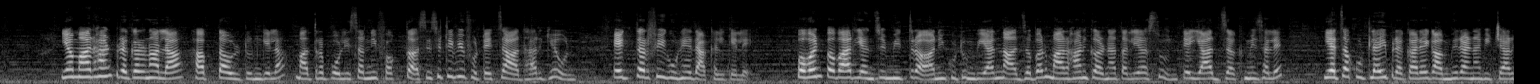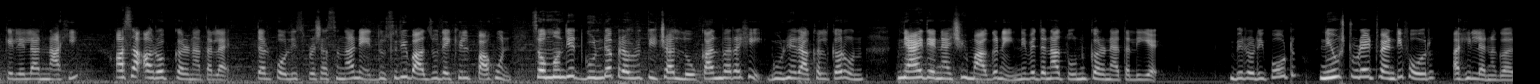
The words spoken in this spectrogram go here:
या मारहाण प्रकरणाला हप्ता उलटून गेला. मात्र पोलिसांनी फक्त सीसीटीव्ही फुटेजचा आधार घेऊन एकतर्फी गुन्हे दाखल केले. पवन पवार यांचे मित्र आणि कुटुंबियांना जबर मारहाण करण्यात आली असून ते यात जखमी झाले. याचा कुठल्याही प्रकारे गांभीर्याने विचार केलेला नाही असा आरोप करण्यात आलाय. तर पोलीस प्रशासनाने दुसरी बाजू देखील पाहून संबंधित गुंड प्रवृत्तीच्या लोकांवरही गुन्हे दाखल करून न्याय देण्याची मागणी निवेदनातून करण्यात आली आहे bureau report news today twenty four Ahilyanagar.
